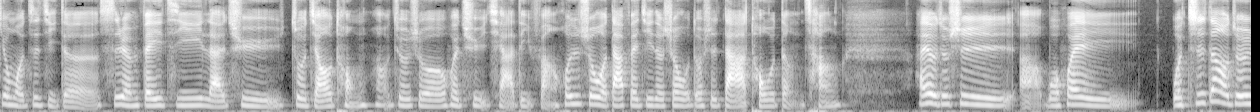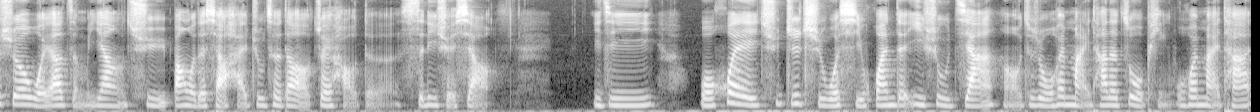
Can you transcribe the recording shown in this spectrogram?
用我自己的私人飞机来去做交通，哈，就是说会去其他地方，或者说我搭飞机的时候我都是搭头等舱。还有就是啊、我会我知道就是说我要怎么样去帮我的小孩注册到最好的私立学校，以及。我会去支持我喜欢的艺术家，哦，就是我会买他的作品，我会买他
